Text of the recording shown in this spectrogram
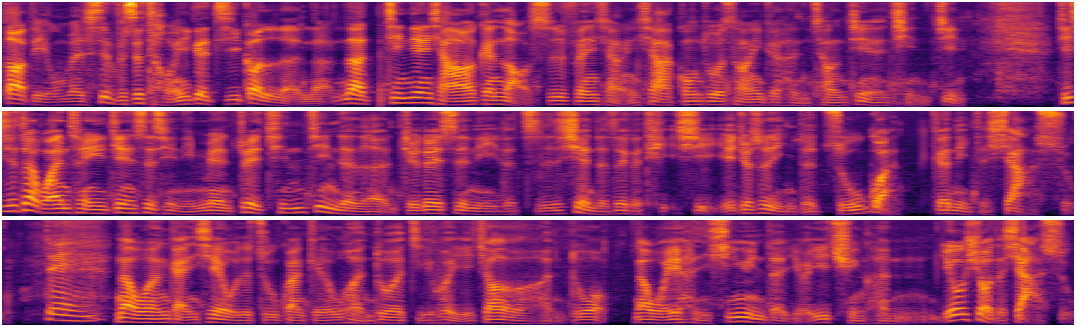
到底我们是不是同一个机构的人呢？那今天想要跟老师分享一下工作上一个很常见的情境。其实，在完成一件事情里面，最亲近的人绝对是你的直线的这个体系，也就是你的主管跟你的下属。对，那我很感谢我的主管给了我很多的机会，也教了我很多。那我也很幸运的有一群很优秀的下属，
